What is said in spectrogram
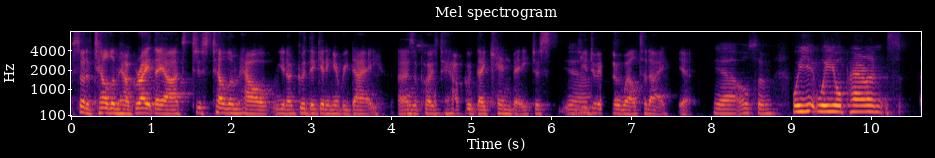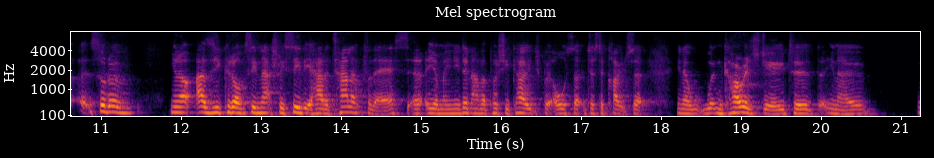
sort of tell them how great they are just tell them how you know good they're getting every day as opposed to how good they can be. Just yeah. you're doing so well today. Yeah yeah, awesome. Were you were your parents uh, sort of, you know, as you could obviously naturally see that you had a talent for this. Uh, I mean, you didn't have a pushy coach, but also just a coach that you know encouraged you to, you know,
